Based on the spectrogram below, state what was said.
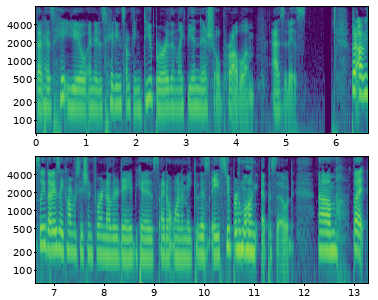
that has hit you and it is hitting something deeper than like the initial problem as it is. But obviously, that is a conversation for another day because I don't want to make this a super long episode. Um, but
